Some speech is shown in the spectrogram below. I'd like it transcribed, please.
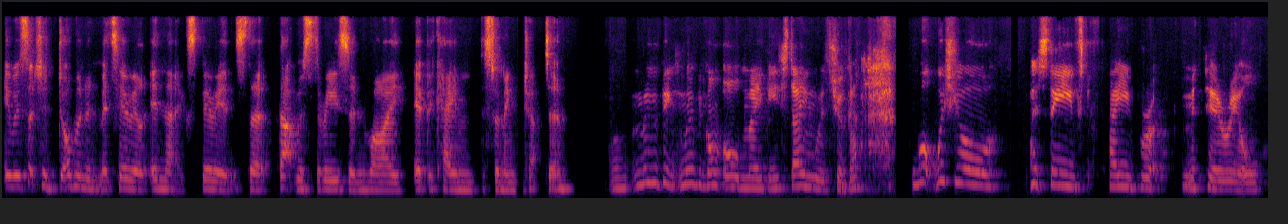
it was such a dominant material in that experience that that was the reason why it became the swimming chapter moving moving on or maybe staying with sugar what was your perceived favorite material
